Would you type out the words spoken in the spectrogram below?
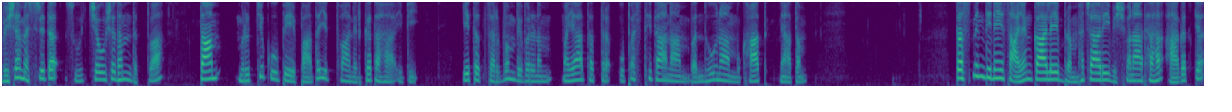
विषमिश्रितसूच्यौषधं दत्त्वा तां मृत्युकूपे पातयित्वा निर्गतः इति। एतत् सर्वं विवरणं मया तत्र उपस्थितानां बन्धूनां मुखात् ज्ञातम्। तस्मिन् दिने सायङ्काले ब्रह्मचारी विश्वनाथः आगत्य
